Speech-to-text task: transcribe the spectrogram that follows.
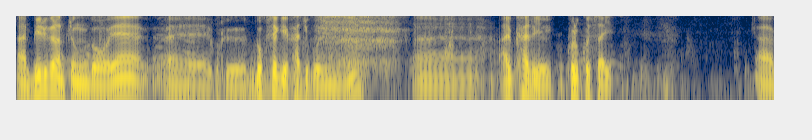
아, 미리그램 정도의 에, 그 녹색이 가지고 있는 어, 알칼리 글루코사이드 아,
